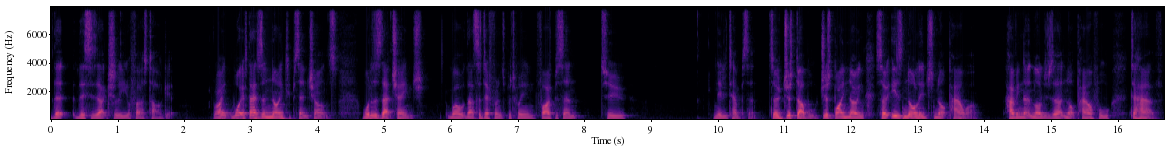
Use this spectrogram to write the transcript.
that this is actually your first target? right? What if there's a 90% chance? What does that change? Well, that's a difference between 5% to nearly 10%. So just double, just by knowing. So is knowledge not power? Having that knowledge, is that not powerful to have?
